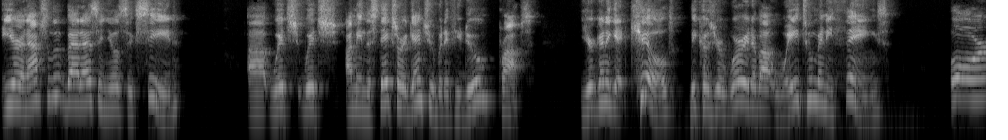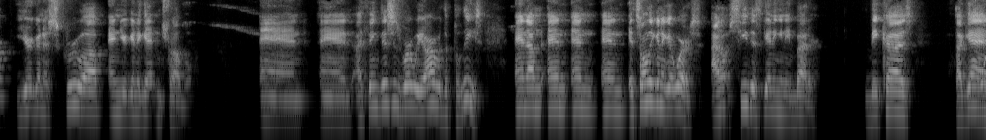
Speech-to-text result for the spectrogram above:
you're an absolute badass and you'll succeed. Uh, which which I mean, the stakes are against you, but if you do, props. You're going to get killed because you're worried about way too many things, or you're going to screw up and you're going to get in trouble. And and I think this is where we are with the police. And I'm and and and it's only going to get worse. I don't see this getting any better because again,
